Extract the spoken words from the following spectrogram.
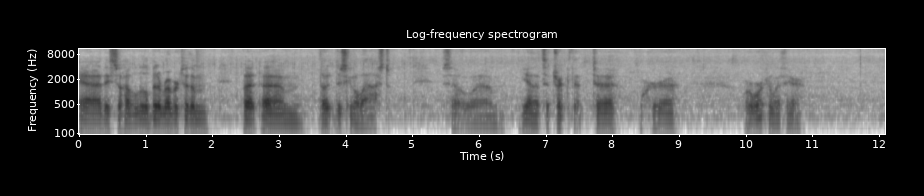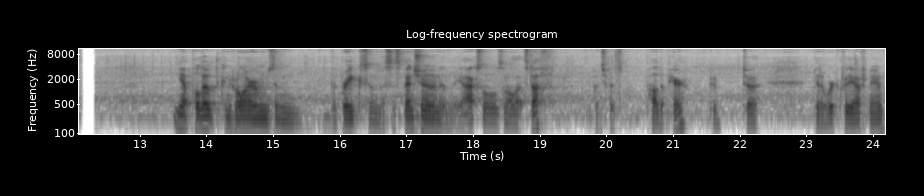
Uh, they still have a little bit of rubber to them but um, they're just going to last. So um, yeah that's a trick that uh, we're uh, we're working with here. Yeah pulled out the control arms and the brakes and the suspension and the axles and all that stuff. A bunch of it's piled up here. Good uh, bit of work for the afternoon.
